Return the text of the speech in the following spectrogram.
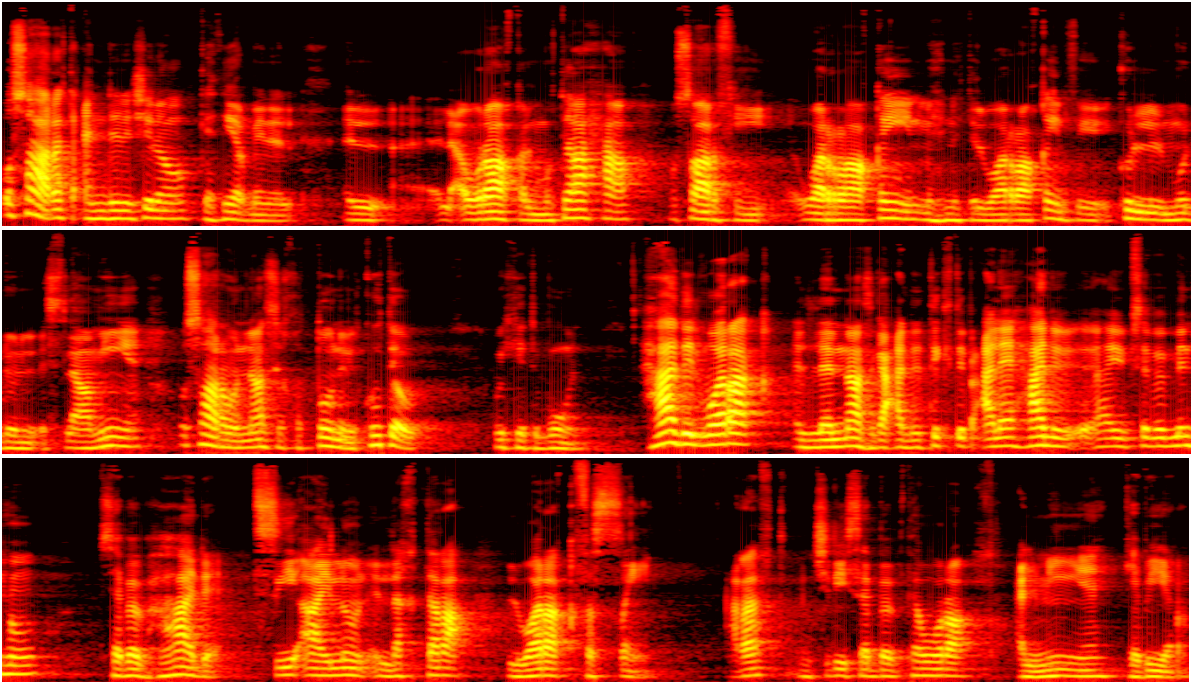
وصارت عندنا شنو؟ كثير من ال ال الأوراق المتاحة وصار في وراقين مهنة الوراقين في كل المدن الإسلامية وصاروا الناس يخطون الكتب ويكتبون. هذه الورق اللي الناس قاعدة تكتب عليه هذه هاي بسبب منه؟ بسبب هذا. تساي لون اللي اخترع الورق في الصين. عرفت؟ من كذي سبب ثورة علمية كبيرة.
